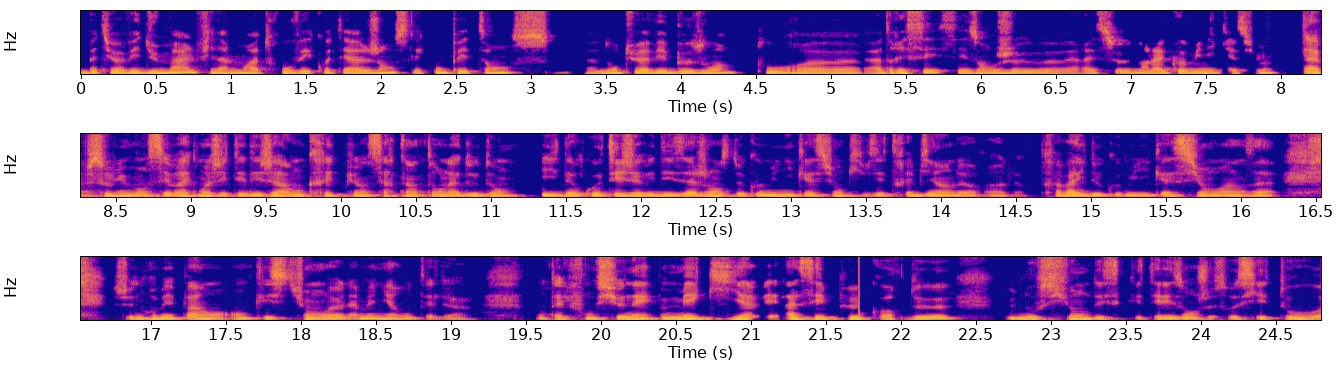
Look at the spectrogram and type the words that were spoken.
bah, tu avais du mal finalement à trouver côté agence les compétences euh, dont tu avais besoin pour euh, adresser ces enjeux euh, RSE dans la communication Absolument. C'est vrai que moi, j'étais déjà ancrée depuis un certain temps là-dedans. Et d'un côté, j'avais des agences de communication qui faisaient très bien leur, travail de communication. Hein. Je ne remets pas en, question la manière dont elles, fonctionnaient, mais qui avaient assez peu encore de, de notions de ce qu'étaient les enjeux sociétaux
